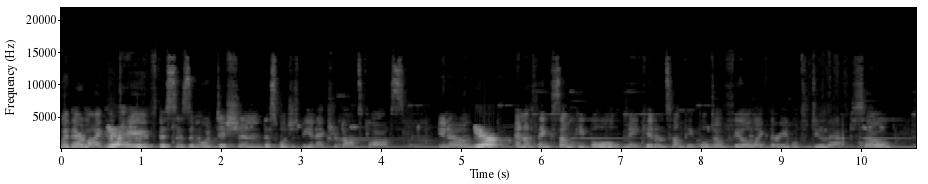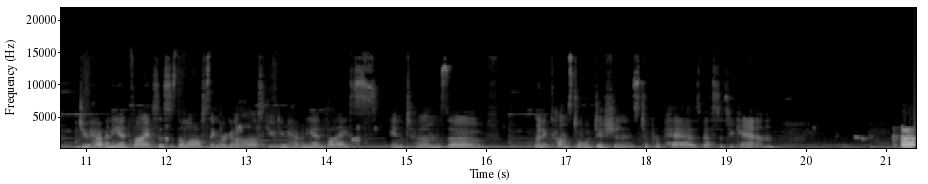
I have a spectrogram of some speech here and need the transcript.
where they're like, Yeah. okay, if this is an audition, this will just be an extra dance class, you know? Yeah, And I think some people make it and some people don't feel like they're able to do that. So do you have any advice? This is the last thing we're going to ask you. Do you have any advice in terms of when it comes to auditions to prepare as best as you can? Uh,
